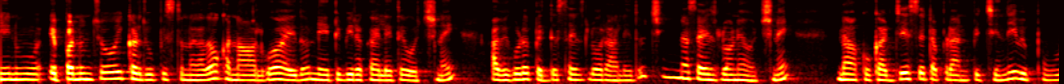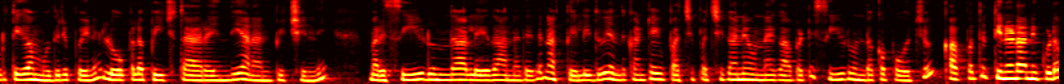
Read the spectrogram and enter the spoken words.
నేను ఎప్పటి నుంచో ఇక్కడ చూపిస్తున్నా కదా ఒక నాలుగో ఐదో నేతి బీరకాయలు అయితే వచ్చినాయి. అవి కూడా పెద్ద సైజులో రాలేదు చిన్న సైజులోనే వచ్చినాయి. నాకు కట్ చేసేటప్పుడు అనిపించింది ఇవి పూర్తిగా ముదిరిపోయినాయి లోపల పీచు తయారైంది అని అనిపించింది. మరి సీడ్ ఉందా లేదా అన్నది అయితే నాకు తెలీదు ఎందుకంటే ఇవి పచ్చి పచ్చిగానే ఉన్నాయి కాబట్టి సీడ్ ఉండకపోవచ్చు కాకపోతే తినడానికి కూడా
